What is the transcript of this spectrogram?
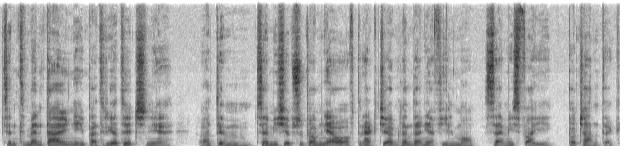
sentymentalnie i patriotycznie o tym, co mi się przypomniało w trakcie oglądania filmu Sami swoi początek.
